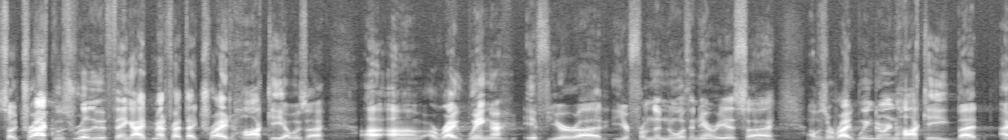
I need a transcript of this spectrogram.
So track was really the thing. I, matter of fact, I tried hockey. I was a, a, a right winger. If you're uh, you're from the northern areas, uh, I was a right winger in hockey, but I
